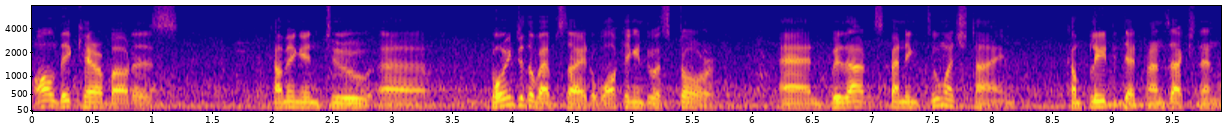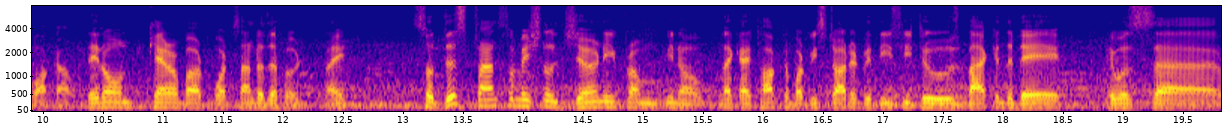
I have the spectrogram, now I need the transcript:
all they care about is coming into, uh, going to the website, walking into a store, and without spending too much time, complete their transaction and walk out. They don't care about what's under the hood, right? So this transformational journey from, you know, like I talked about, we started with EC2s back in the day. It was uh,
